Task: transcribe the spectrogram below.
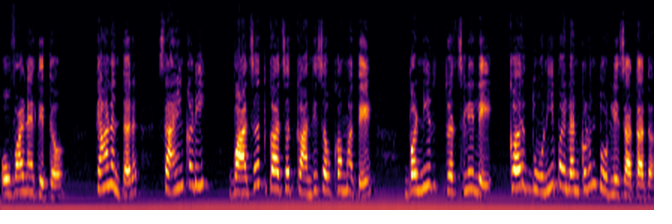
ओवाळण्यात येतं. त्यानंतर सायंकाळी वाजत गाजत गांधी चौकामध्ये बनीर रचलेले कर दोन्ही बैलांकडून तोडले जातात.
